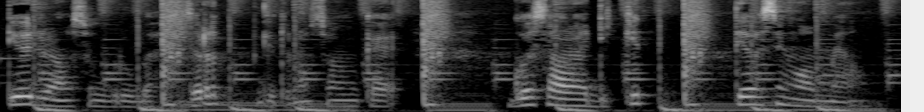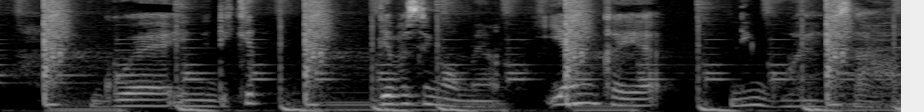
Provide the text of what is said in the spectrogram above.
dia udah langsung berubah zert gitu. Langsung kayak gue salah dikit dia pasti ngomel. Gue ini dikit dia pasti ngomel. Yang kayak ini gue yang salah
